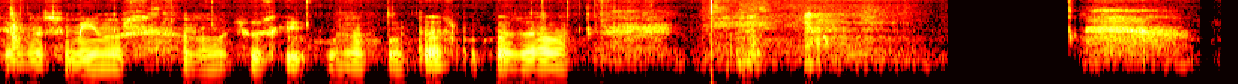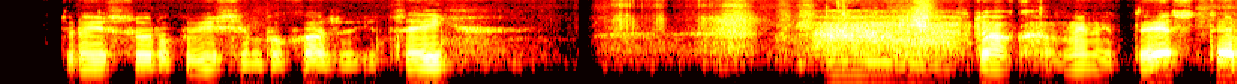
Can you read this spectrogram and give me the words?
це у нас мінус. Ну, скільки у нас вольтаж показала. 3,48 показує цей. Так, в мене тестер.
